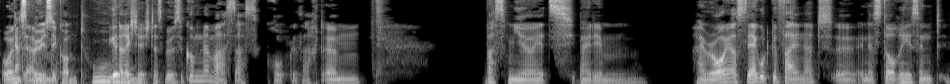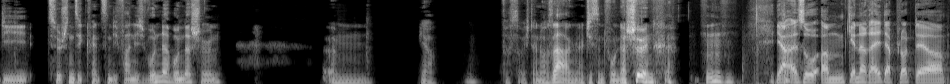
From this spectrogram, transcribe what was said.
und, das Böse ähm, kommt. Uh. Genau, richtig. Das Böse kommt, dann war's das, grob gesagt. Ähm, was mir jetzt bei dem High sehr gut gefallen hat äh, in der Story sind die Zwischensequenzen, die fand ich wunder wunderschön. Ähm, ja, was soll ich da noch sagen? Die sind wunderschön. ja, also ähm, generell der Plot, der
